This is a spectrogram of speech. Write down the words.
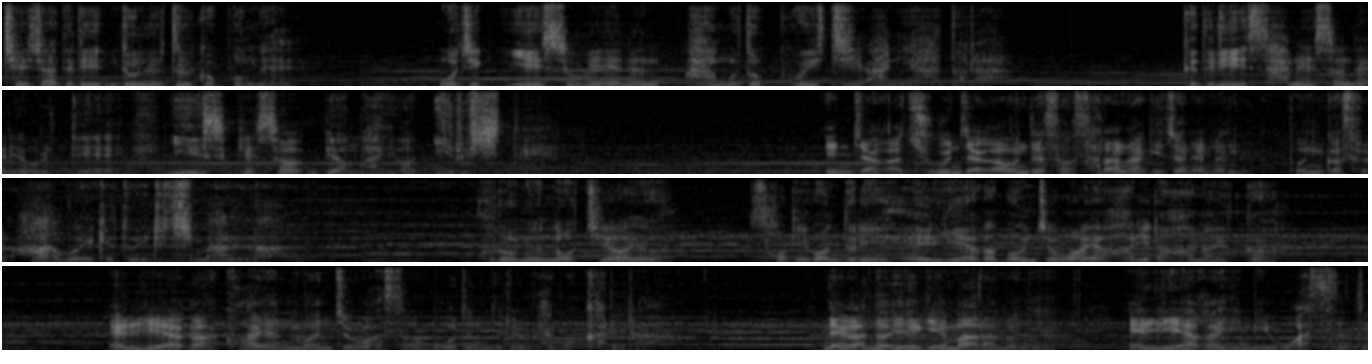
제자들이 눈을 들고 보매 오직 예수 외에는 아무도 보이지 아니하더라 그들이 산에서 내려올 때 예수께서 명하여 이르시되 인자가 죽은 자 가운데서 살아나기 전에는 본 것을 아무에게도 이르지 말라. 그러면 어찌하여 서기관들이 엘리야가 먼저 와야 하리라 하나이까? 엘리야가 과연 먼저 와서 모든 일을 회복하리라. 내가 너에게 말하노니 엘리야가 이미 왔으되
